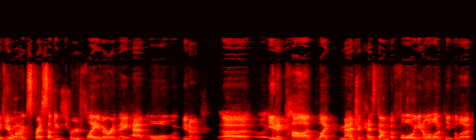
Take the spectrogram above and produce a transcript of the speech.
if you want to express something through flavor and they have or you know uh, in a card like Magic has done before. You know, a lot of people are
